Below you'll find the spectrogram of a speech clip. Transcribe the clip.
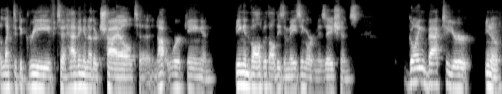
elected to grieve to having another child to not working and being involved with all these amazing organizations going back to your you know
